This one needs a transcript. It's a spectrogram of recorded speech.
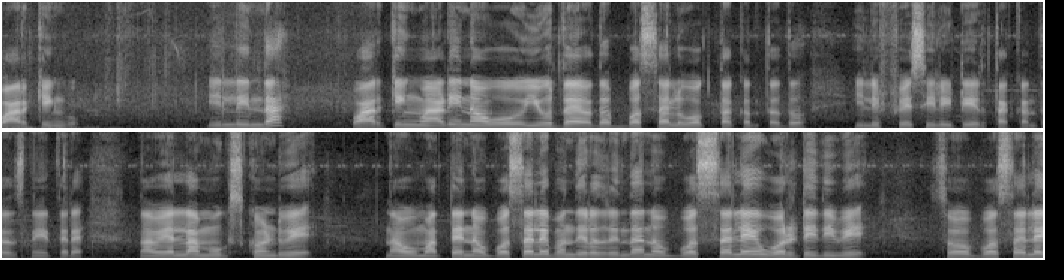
ಪಾರ್ಕಿಂಗು ಇಲ್ಲಿಂದ ಪಾರ್ಕಿಂಗ್ ಮಾಡಿ ನಾವು ಇವ್ರದ್ದೇ ಆದ ಬಸ್ಸಲ್ಲಿ ಹೋಗ್ತಕ್ಕಂಥದ್ದು. ಇಲ್ಲಿ ಫೆಸಿಲಿಟಿ ಇರ್ತಕ್ಕಂಥದ್ದು ಸ್ನೇಹಿತರೆ. ನಾವೆಲ್ಲ ಮುಗಿಸ್ಕೊಂಡ್ವಿ. ನಾವು ಮತ್ತೆ ನಾವು ಬಸ್ಸಲ್ಲೇ ಬಂದಿರೋದ್ರಿಂದ ನಾವು ಬಸ್ಸಲ್ಲೇ ಹೊರಟಿದ್ದೀವಿ ಸೊ ಬಸ್ಸಲ್ಲೇ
